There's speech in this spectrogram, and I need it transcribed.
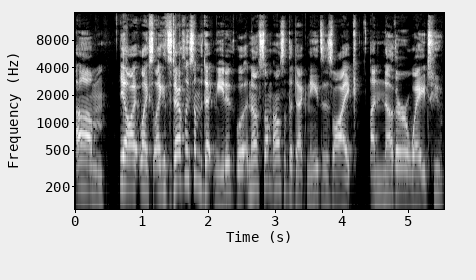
Um, yeah, like, like like it's definitely something the deck needed. Well, no, something else that the deck needs is like another way to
